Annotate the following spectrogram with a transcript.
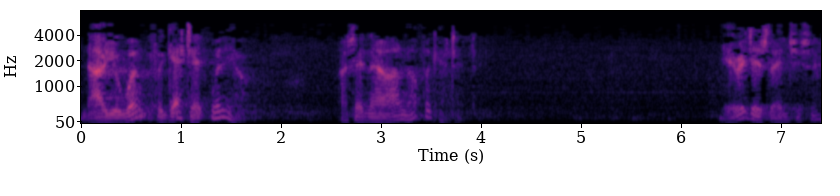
Now you won't forget it, will you? I said, No, I'll not forget it. Here it is then, she said.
